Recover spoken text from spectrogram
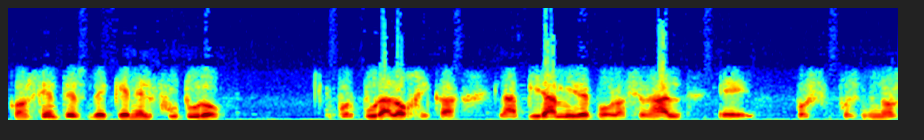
conscientes de que en el futuro, por pura lógica, la pirámide poblacional eh, pues, pues nos,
